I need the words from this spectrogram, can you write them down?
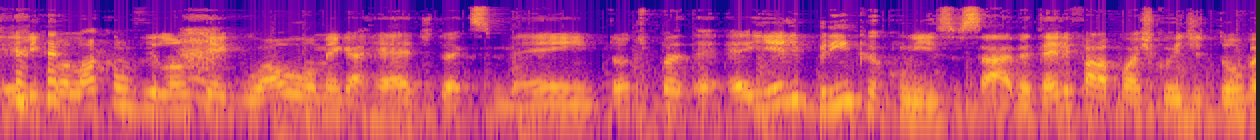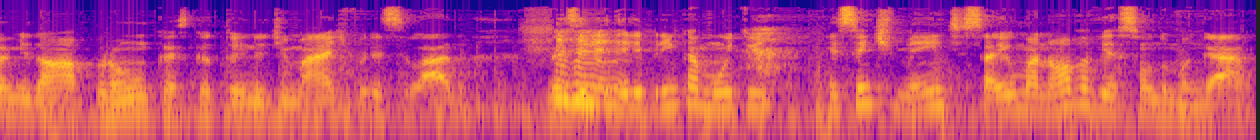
Ele coloca um vilão que é igual o Omega Red do X-Men. Então, tipo, é- é- e ele brinca com isso, sabe? Até ele fala, pô, acho que o editor vai me dar uma bronca, que eu tô indo demais por esse lado. Mas ele, ele brinca muito. E recentemente saiu uma nova versão do mangá.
